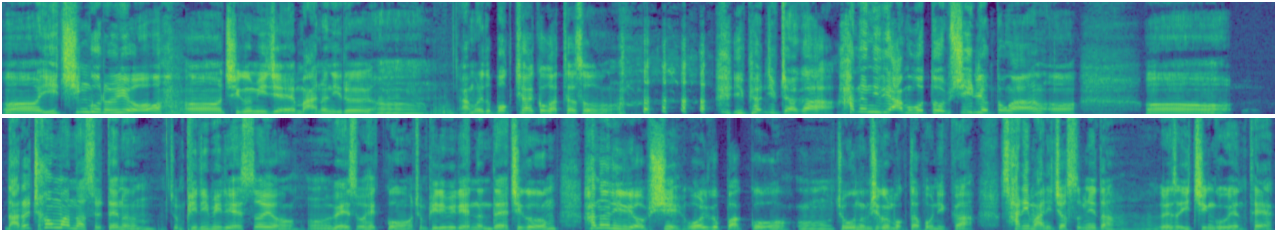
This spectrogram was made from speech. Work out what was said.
어, 이 친구를요, 어, 지금 이제 많은 일을, 어, 아무래도 먹튀할 것 같아서, 이 편집자가 하는 일이 아무것도 없이 1년 동안, 어, 어, 나를 처음 만났을 때는 좀 비리비리했어요. 어, 왜소했고 좀 비리비리했는데 지금 하는 일이 없이 월급 받고 어, 좋은 음식을 먹다 보니까 살이 많이 쪘습니다. 어, 그래서 이 친구한테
